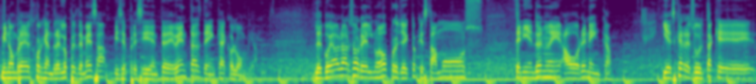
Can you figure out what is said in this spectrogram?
Mi nombre es Jorge Andrés López de Mesa, vicepresidente de ventas de ENCA de Colombia. Les voy a hablar sobre el nuevo proyecto que estamos teniendo en, ahora en ENCA. Y es que resulta que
